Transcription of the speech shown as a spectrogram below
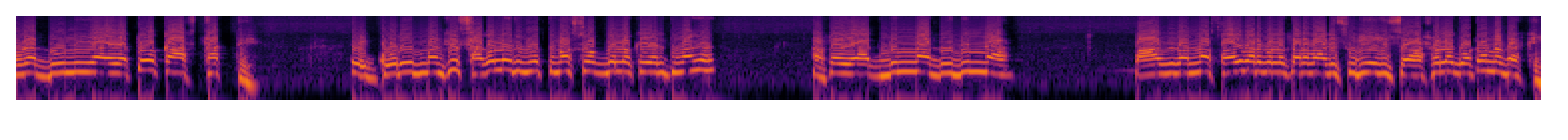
ওরা দুনিয়ায় এত কাজ থাকতে এই গরিব মানুষের ছাগলের উপর তোমার চোখ গেল কে তোমাকে? আচ্ছা একদিন না দুদিন না পাঁচবার না ছয়বার বলে তার বাড়ি চুরিয়ে দিচ্ছে আসলে ঘটনাটা কি?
